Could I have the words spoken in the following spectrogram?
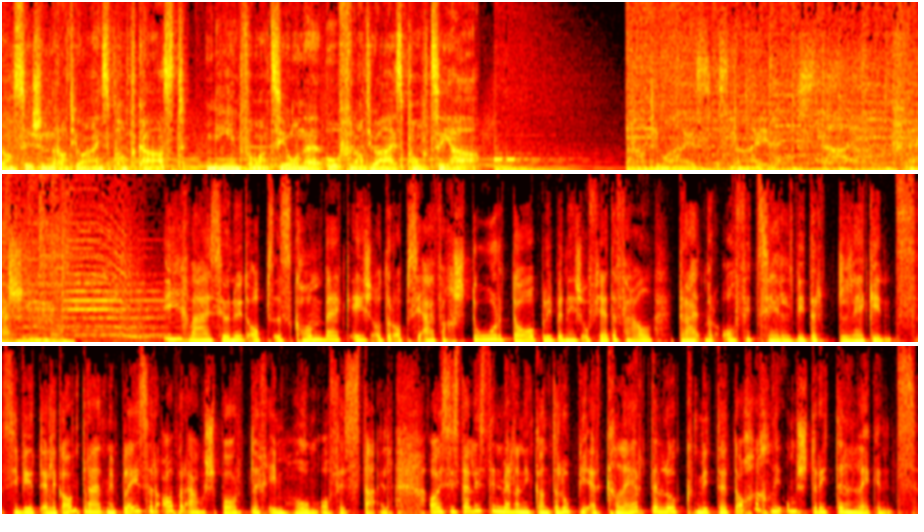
Das ist ein Radio 1 Podcast. Mehr Informationen auf radio1.ch. Radio 1 Style. Style. Fashion. Ich weiß ja nicht, ob es ein Comeback ist oder ob sie einfach stur da geblieben ist. Auf jeden Fall trägt man offiziell wieder die Leggings. Sie wird elegant tragen mit Blazer, aber auch sportlich im Homeoffice-Style. Unsere Stylistin Melanie Cantaluppi erklärt den Look mit den doch ein bisschen umstrittenen Leggings.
